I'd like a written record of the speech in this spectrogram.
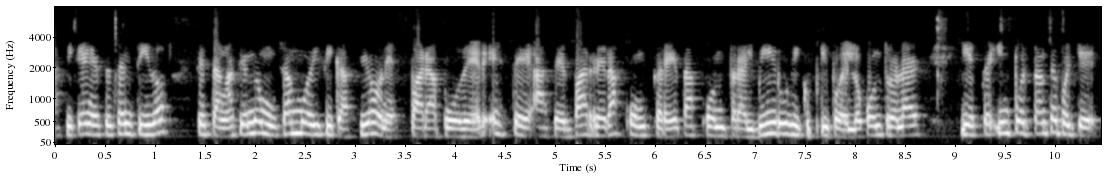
así que en ese sentido se están haciendo muchas modificaciones para poder este, hacer barreras concretas contra el virus y, y poderlo controlar. Y esto es importante porque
